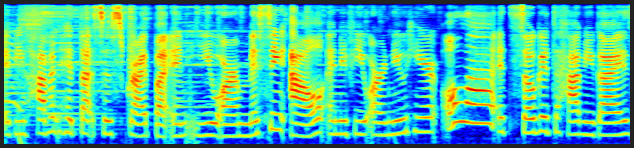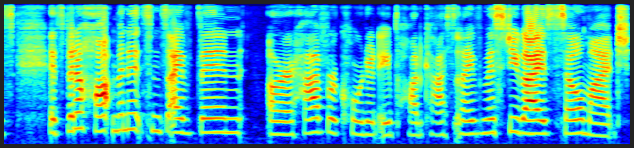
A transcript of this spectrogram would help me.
If you haven't hit that subscribe button, you are missing out. And if you are new here, hola! It's so good to have you guys. It's been a hot minute since I've been or have recorded a podcast, and I've missed you guys so much.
